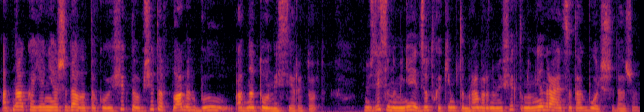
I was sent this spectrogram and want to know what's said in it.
Однако я не ожидала такого эффекта. Вообще-то в планах был однотонный серый торт. Но здесь он у меня идет каким-то мраморным эффектом, но мне нравится так больше даже.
